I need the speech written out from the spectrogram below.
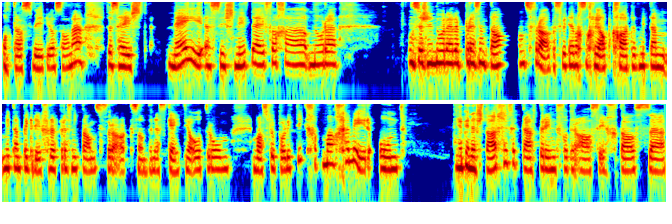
Und das wird ja so nehmen. Das heisst, nein, es ist nicht einfach äh, nur eine es ist nicht nur eine Repräsentanzfrage, es wird einfach so ein bisschen abgekartet mit dem, mit dem Begriff Repräsentanzfrage, sondern es geht ja auch darum, was für Politik machen wir. Und ich bin eine starke Vertreterin von der Ansicht, dass, äh,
